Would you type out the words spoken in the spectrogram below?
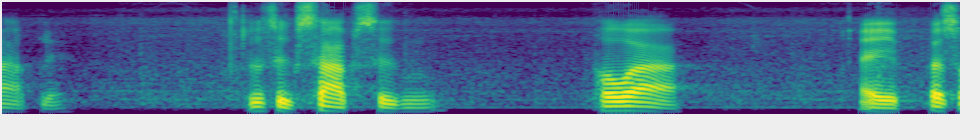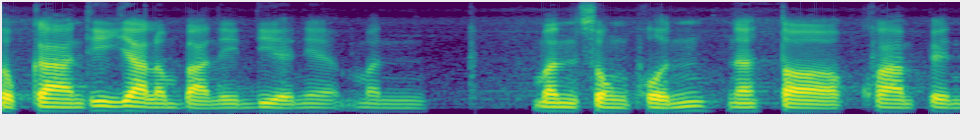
มากเลย รู้สึกซาบซึ้ง เพราะว่าไอประสบการณ์ที่ยากลำบากในอินเดียเนี่ยมัน มันส่งผลนะต่อความเป็น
